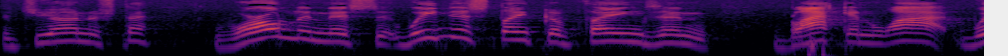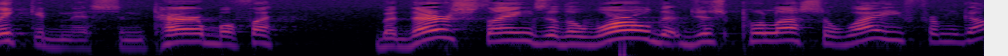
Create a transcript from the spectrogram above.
Did you understand? Worldliness, we just think of things in black and white, wickedness and terrible things. But there's things of the world that just pull us away from God.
